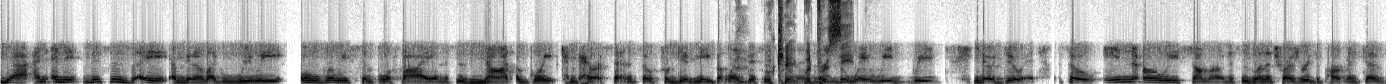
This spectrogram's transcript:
Yeah, and and it, this is a I'm going to like really overly simplify, and this is not a great comparison. So forgive me, but like this is okay, but the, proceed. the way we we you know do it. So in early summer, this is when the Treasury Department says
